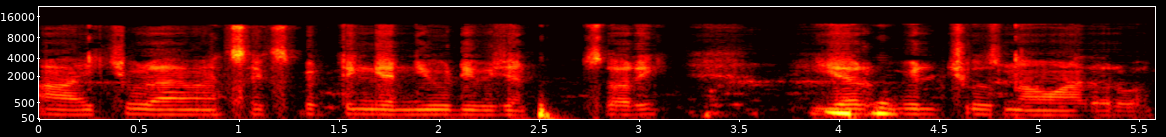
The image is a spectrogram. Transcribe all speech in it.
I should, I was expecting a new division. Sorry. Here we'll choose now another one.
